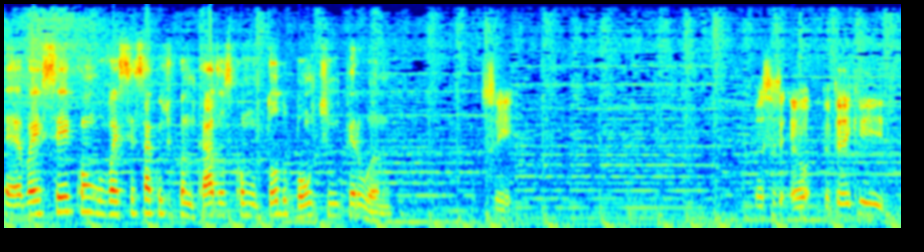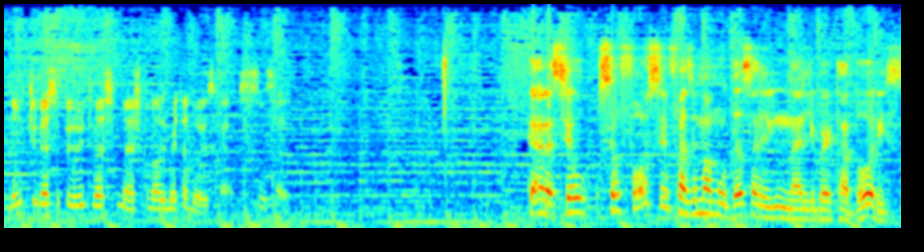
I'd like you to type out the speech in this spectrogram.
É, vai ser com, vai ser saco de pancadas como todo bom time peruano. Sim. Mas, assim, eu preferia que não tivesse o Peru e tivesse o México na Libertadores, cara. Sincero. Cara, se eu, se eu fosse fazer uma mudança ali na Libertadores,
